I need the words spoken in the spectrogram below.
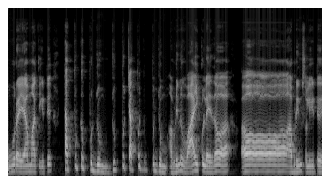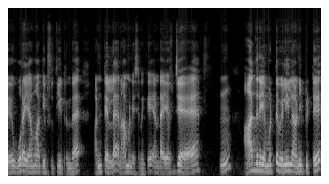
ஊரை ஏமாத்திக்கிட்டு டப்பு டுப்பு ஜும் டுப்பு சப்பு டுப்பு ஜும் அப்படின்னு வாய்க்குள்ள ஏதோ ஓ அப்படின்னு சொல்லிட்டு ஊரை ஏமாத்திட்டு சுத்திட்டு இருந்த வந்துட்டேல்ல நாமினேஷனுக்கு ஏன்டா எஃப்ஜே ம் ஆதிரையை மட்டும் வெளியில அனுப்பிட்டு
